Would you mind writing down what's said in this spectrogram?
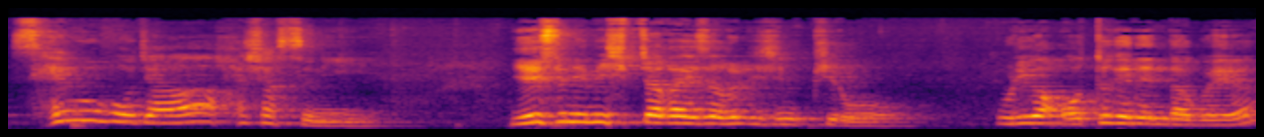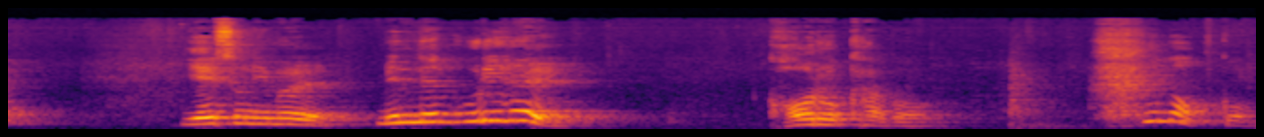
세우고자 하셨으니 예수님이 십자가에서 흘리신 피로 우리가 어떻게 된다고 해요? 예수님을 믿는 우리를 거룩하고 흠없고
